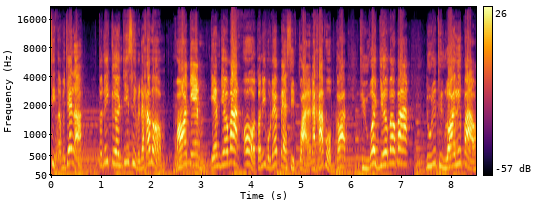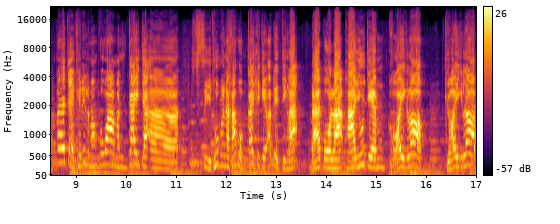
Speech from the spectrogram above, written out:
20อะไม่ใช่เหรอตอนนี้เกิน 20แล้วนะครับผมมอเจม เจมเยอะมาก โอ้ ตอนนี้ผมได้ 80 กว่าแล้วนะครับผม ก็ถือว่าเยอะมากๆ ดูได้ถึงร้อยหรือเปล่า น่าจะแจกแค่นี้ละมั้งเพราะว่ามันใกล้จะเอ่อสี่ทุ่มแล้วนะครับผมใกล้จะเกมอัปเดตจริงละได้โปรละพายุเจม ขออีกรอบ ขออีกรอบ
